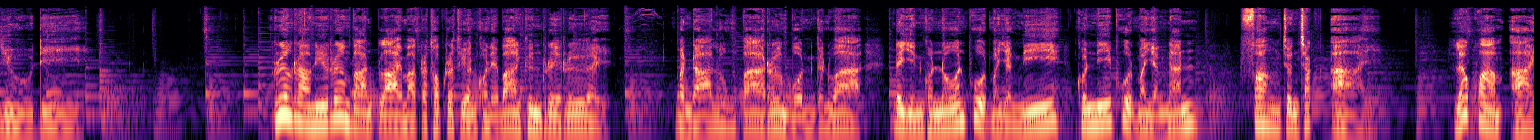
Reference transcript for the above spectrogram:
อยู่ดีเรื่องราวนี้เริ่มบานปลายมากระทบกระเทือนคนในบ้านขึ้นเรื่อยๆ บรรดาลุงป้าเริ่มบ่นกันว่า ได้ยินคนโน้นพูดมาอย่างนี้ คนนี้พูดมาอย่างนั้น ฟังจนชักอาย แล้วความอาย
